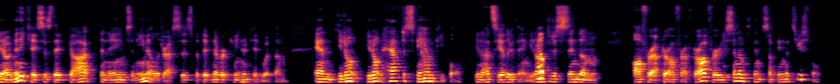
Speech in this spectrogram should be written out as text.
you know, in many cases, they've got the names and email addresses, but they've never communicated with them. And you don't you don't have to spam people. You know, that's the other thing. You don't have to just send them offer after offer after offer. You send them th- something that's useful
